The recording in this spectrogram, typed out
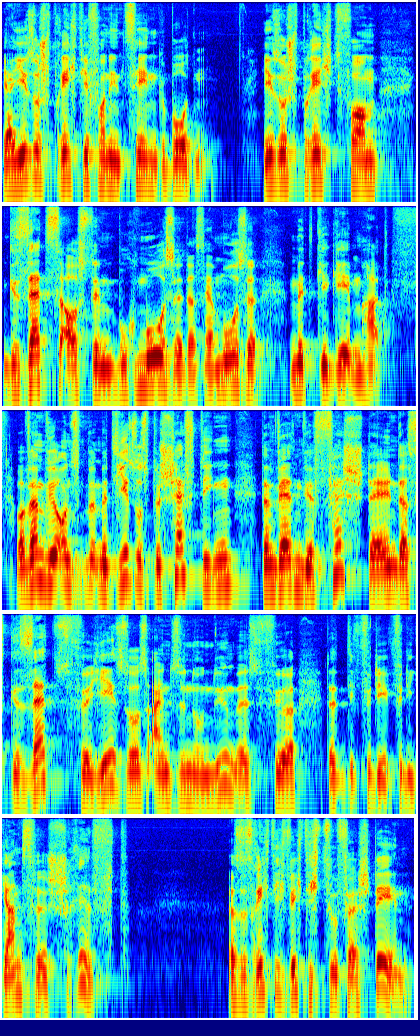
ja, Jesus spricht hier von den zehn Geboten. Jesus spricht vom Gesetz aus dem Buch Mose, das er Mose mitgegeben hat. Aber wenn wir uns mit Jesus beschäftigen, dann werden wir feststellen, dass Gesetz für Jesus ein Synonym ist für die, für die, für die ganze Schrift. Das ist richtig wichtig zu verstehen.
